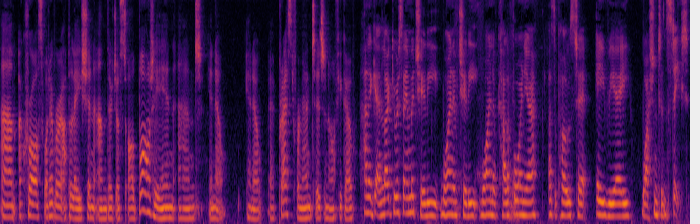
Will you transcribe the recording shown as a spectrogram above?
um, across whatever appellation and they're just all bought in and you know you know uh, pressed fermented and off you go And again, like you were saying with Chile, wine of Chile, wine of California, as opposed to AVA, Washington State.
